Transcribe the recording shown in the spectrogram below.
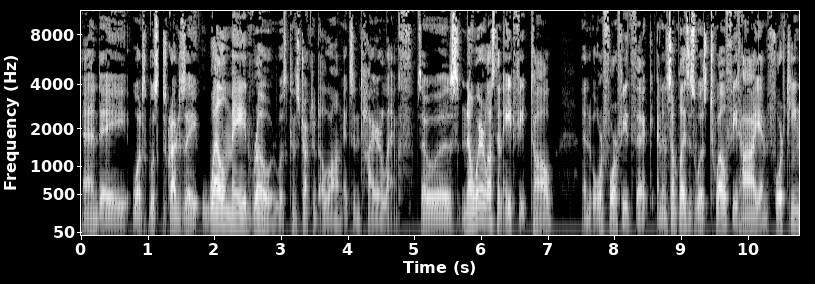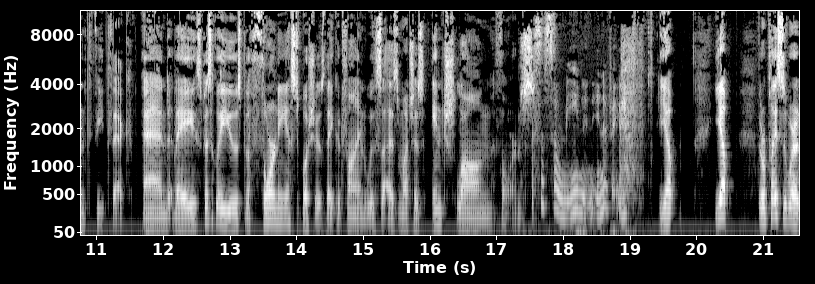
and a what was described as a well-made road was constructed along its entire length. So it was nowhere less than eight feet tall, and or four feet thick, and in some places was twelve feet high and fourteen feet thick. And they specifically used the thorniest bushes they could find, with as much as inch-long thorns. This is so mean and innovative. Yep. Yep. There were places where,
